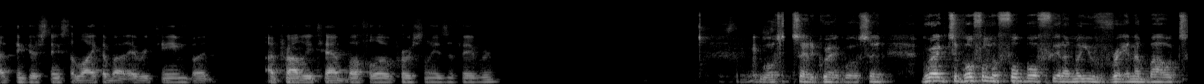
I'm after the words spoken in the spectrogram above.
I think there's things to like about every team, but I'd probably tab Buffalo personally as a favorite. Well said, Greg. Well said. Greg, to go from the football field, I know you've written about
